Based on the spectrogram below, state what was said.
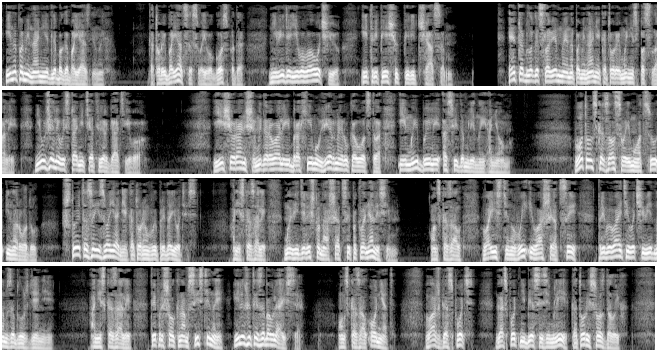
и напоминание для богобоязненных, которые боятся своего Господа, не видя Его воочию, и трепещут перед часом. Это благословенное напоминание, которое мы не спаслали. Неужели вы станете отвергать его?» Еще раньше мы даровали Ибрахиму верное руководство, и мы были осведомлены о нем. Вот он сказал своему отцу и народу, «Что это за изваяние, которым вы предаетесь?» Они сказали, «Мы видели, что наши отцы поклонялись им». Он сказал, «Воистину вы и ваши отцы пребываете в очевидном заблуждении». Они сказали, «Ты пришел к нам с истиной, или же ты забавляешься?» Он сказал, «О нет, ваш Господь, Господь небес и земли, который создал их.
